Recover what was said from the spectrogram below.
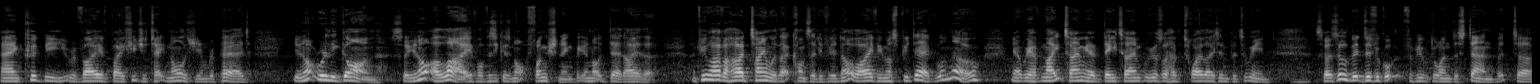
and could be revived by future technology and repaired, you're not really gone. So you're not alive, obviously because you're not functioning, but you're not dead either. And people have a hard time with that concept. If you're not alive, you must be dead. Well, no. You know, we have nighttime, we have daytime, but we also have twilight in between. So it's a little bit difficult for people to understand. But uh,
